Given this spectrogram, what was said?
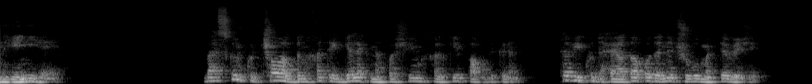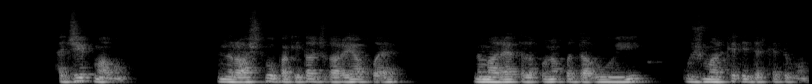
nihênî heye. Behs kir ku çal bin xetê gelek nexweşiyên xelkê pak dikirin. Tevî ku di heyata xwe de neçûbû mektebê jî. Ecêb mabûm. Min raştibû pakêta cixareya xwe, nimareya telefona xwe dabû wî û ji marketê derketibûm.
